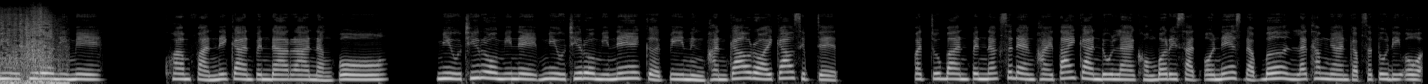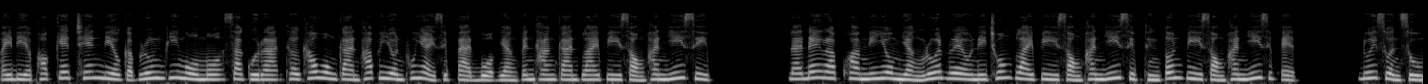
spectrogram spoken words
มิวทิโรนิเมะความฝันในการเป็นดาราหนังโป มิวทิโรมิเนะมิวทิโรมิเน่เกิดปี 1997 ปัจจุบันเป็นนักแสดงภายใต้การดูแลของบริษัทโอเนสดับเบิลและทำงานกับสตูดิโอไอเดียพ็อกเก็ตเช่นเดียวกับรุ่นพี่โมโมซากุระ เธอเข้าวงการภาพยนตร์ผู้ใหญ่ 18 บวกอย่างเป็นทางการปลายปี 2020และได้รับความนิยมอย่างรวดเร็วในช่วงปลายปี 2020 ถึงต้นปี 2021 ด้วยส่วนสูง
